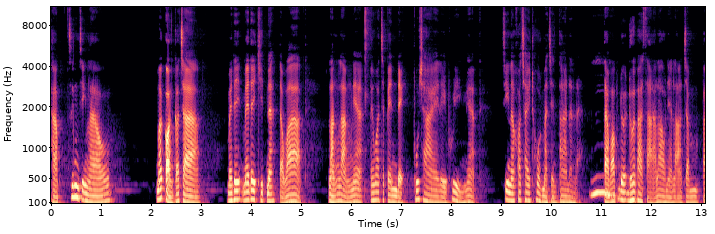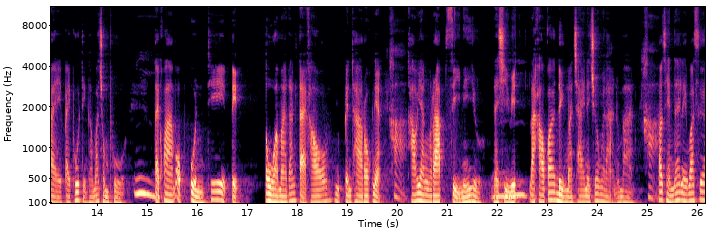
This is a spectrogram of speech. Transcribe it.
ครับ ซึ่งจริงๆแล้ว เมื่อก่อนก็จะไม่ได้ไม่ได้คิดนะ แต่ว่าหลังๆเนี่ยไม่ว่าจะเป็นเด็กผู้ชายหรือผู้หญิงเนี่ย จริงแล้วเขาใช้โทนมาเจนต้านั่นแหละอืมแต่ว่าโดยโดยภาษาเราเนี่ยเราอาจจะไปไปพูดถึงคำว่าชมพูอืมแต่ความอบอุ่นที่ติดตัวมาตั้งแต่เขาอยู่เป็นทารกเนี่ยค่ะเขายังรับสีนี้อยู่ในชีวิตอืมและเขาก็ดึงมาใช้ในช่วงเวลาอนุบาลค่ะเราจะเห็นได้เลยว่าเสื้อ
